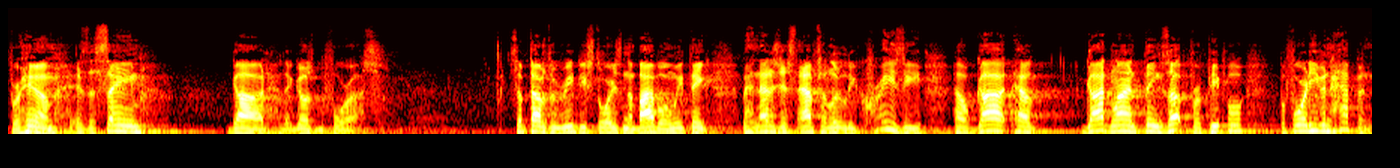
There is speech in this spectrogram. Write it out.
for him is the same God that goes before us. Sometimes we read these stories in the Bible and we think, man, that is just absolutely crazy how God, how God lined things up for people before it even happened.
